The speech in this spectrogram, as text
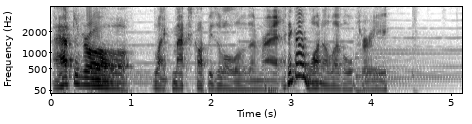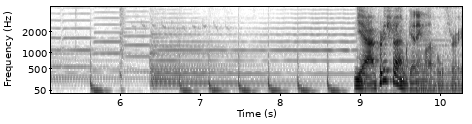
I have to draw, like, max copies of all of them, right? I think I want a level 3. Yeah, I'm pretty sure I'm getting level 3.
